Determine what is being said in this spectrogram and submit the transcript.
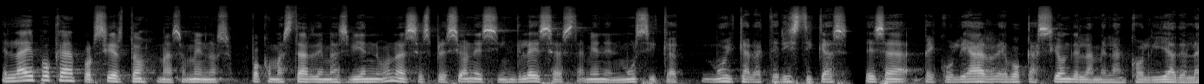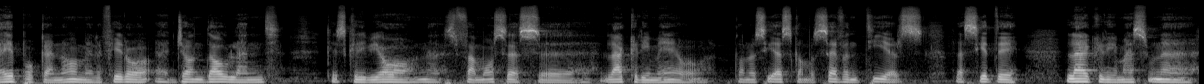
En la época, por cierto, más o menos, poco más tarde más bien, unas expresiones inglesas también en música muy características, esa peculiar evocación de la melancolía de la época, ¿no? Me refiero a John Dowland, que escribió unas famosas uh, lágrimas o conocidas como Seven Tears, las siete lágrimas, una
